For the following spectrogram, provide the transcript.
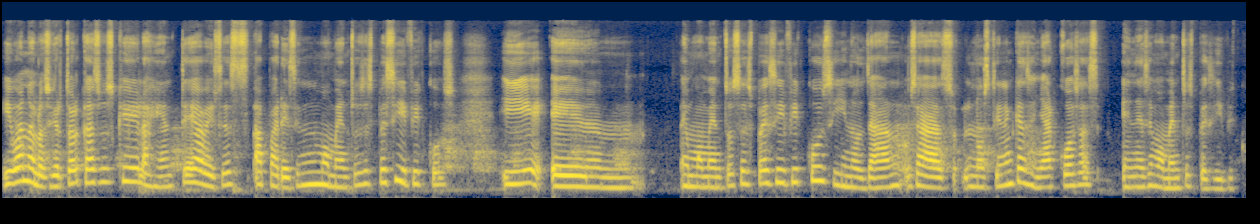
Y bueno, lo cierto del caso es que la gente a veces aparece en momentos específicos y em, en momentos específicos y nos dan, o sea, nos tienen que enseñar cosas en ese momento específico.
